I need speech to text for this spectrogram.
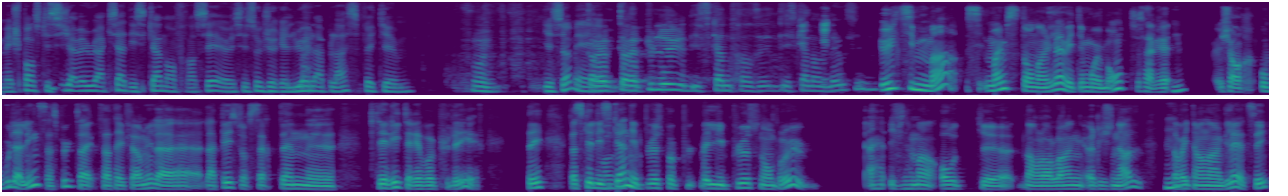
Mais je pense que si j'avais eu accès à des scans en français, c'est ça que j'aurais lu à la place. Fait que. Oui. Il y a ça, mais. T'aurais, t'aurais pu lire des scans français, des scans anglais aussi. Ultimement, c'est- même si ton anglais avait été moins bon, ça aurait- Mhm. genre, au bout de la ligne, ça se peut que ça ça t'ait fermé la, la paix sur certaines euh, séries que t'aurais pas pu lire. Tu sais, Parce que les Ouais. scans les plus, popul- les plus nombreux, hein, évidemment autres que dans leur langue originale, ça Mhm. va être en anglais, tu sais.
